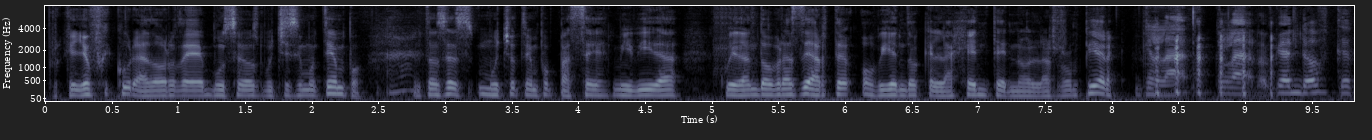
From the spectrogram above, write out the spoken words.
porque yo fui curador de museos muchísimo tiempo. Ah. Entonces, mucho tiempo pasé mi vida cuidando obras de arte o viendo que la gente no las rompiera. Claro, claro, que no, que,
